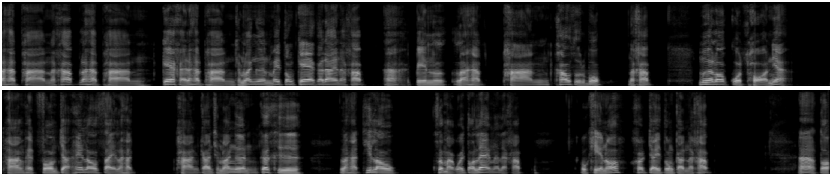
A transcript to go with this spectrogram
รหัสผ่านนะครับ รหัสผ่าน แก้ไขรหัสผ่านชำระเงินไม่ต้องแก้ก็ได้นะครับอ่าเป็นรหัสผ่านเข้าสู่ระบบนะครับ เมื่อเรากดถอนเนี่ยทางแพลตฟอร์มจะให้เราใส่รหัสผ่านการชำระเงินก็คือ รหัสที่เราสมัครไว้ตอนแรกนั่นแหละครับ โอเคเนาะเข้าใจตรงกันนะครับอ่าต่อ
